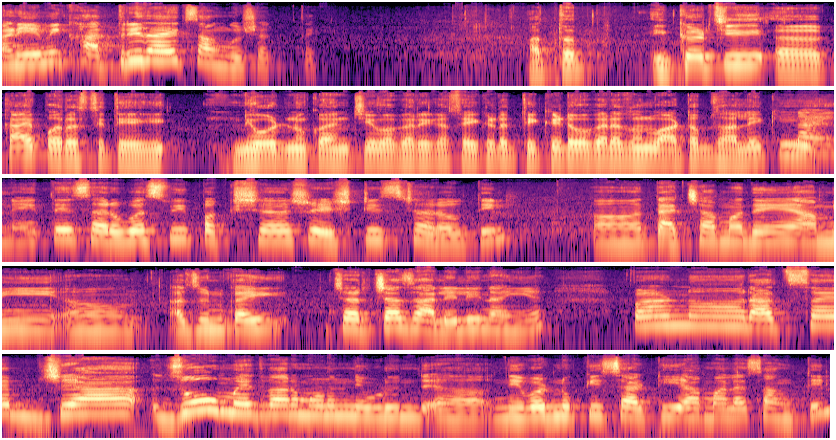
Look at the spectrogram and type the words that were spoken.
आणि हे मी खात्रीदायक सांगू शकते. आता इकडची काय परिस्थिती आहे? निवडणुकांची वगैरे कसं इकडे तिकीट वगैरे अजून वाटप झाले की? नाही नाही ते सर्वस्वी पक्ष श्रेष्ठीच ठरवतील. त्याच्यामध्ये आम्ही अजून काही चर्चा झालेली नाही आहे पण राजसाहेब ज्या जो उमेदवार म्हणून निवडून निवडणुकीसाठी आम्हाला सांगतील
